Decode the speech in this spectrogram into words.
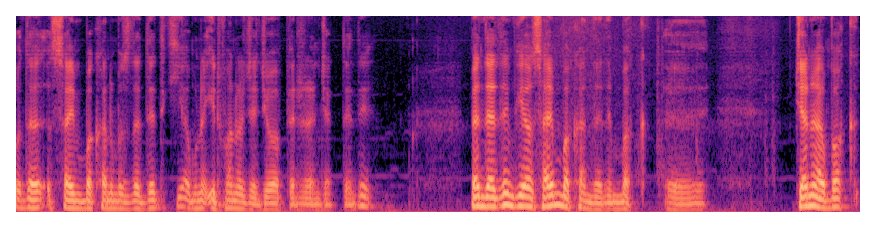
o da Sayın Bakanımız da dedi ki ya buna İrfan Hoca cevap verir ancak dedi. Ben de dedim ki ya Sayın Bakan dedim bak e, Cenab-ı Hak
